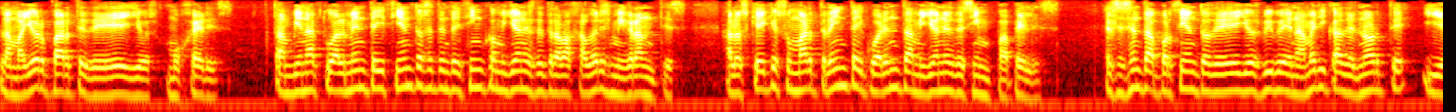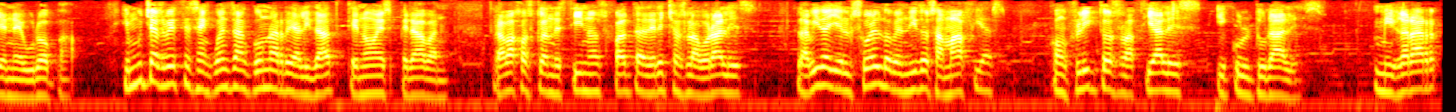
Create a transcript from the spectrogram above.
la mayor parte de ellos mujeres. También actualmente hay 175 millones de trabajadores migrantes, a los que hay que sumar 30 y 40 millones de sin papeles. El 60% de ellos vive en América del Norte y en Europa. Y muchas veces se encuentran con una realidad que no esperaban. Trabajos clandestinos, falta de derechos laborales, la vida y el sueldo vendidos a mafias, conflictos raciales y culturales. Migrar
